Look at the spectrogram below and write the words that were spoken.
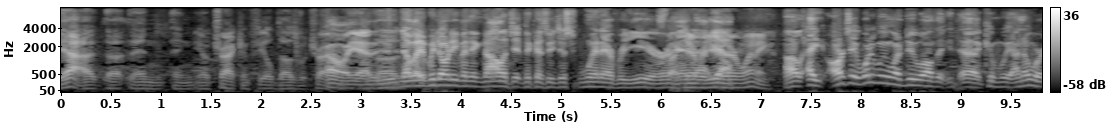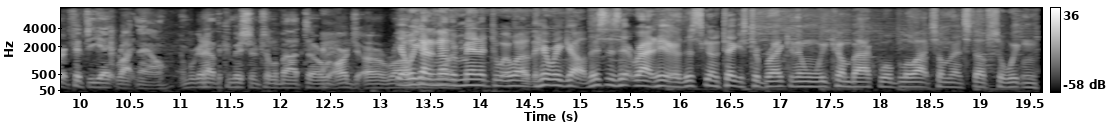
yeah, uh, and and you know, track and field does what track Oh and yeah, field does. no, but we don't even acknowledge it because we just win every year. It's like and, every uh, year yeah. they're winning. Uh, hey, RJ, what do we want to do on the? Uh, can we? I know we're at 58 right now, and we're gonna have the commissioner until about uh, RJ. Uh, Yeah, we got another minute. To, well, here we go. This is it right here. This is going to take us to break, and then when we come back, we'll blow out some of that stuff so we can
